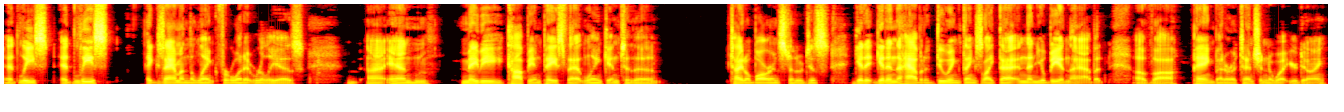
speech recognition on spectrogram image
At least, at least examine the link for what it really is, uh, and maybe copy and paste that link into the title bar instead of just get it get in the habit of doing things like that and then you'll be in the habit of uh, paying better attention to what you're doing.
